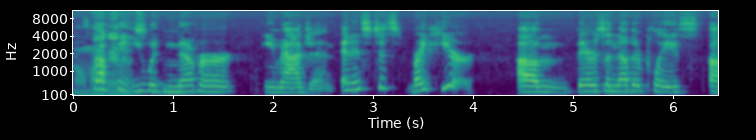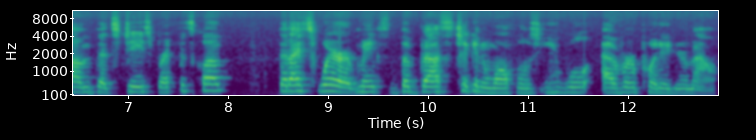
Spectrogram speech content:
Oh stuff goodness. that you would never imagine. And it's just right here. Um, there's another place um, that's Jay's Breakfast Club that I swear makes the best chicken and waffles you will ever put in your mouth.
